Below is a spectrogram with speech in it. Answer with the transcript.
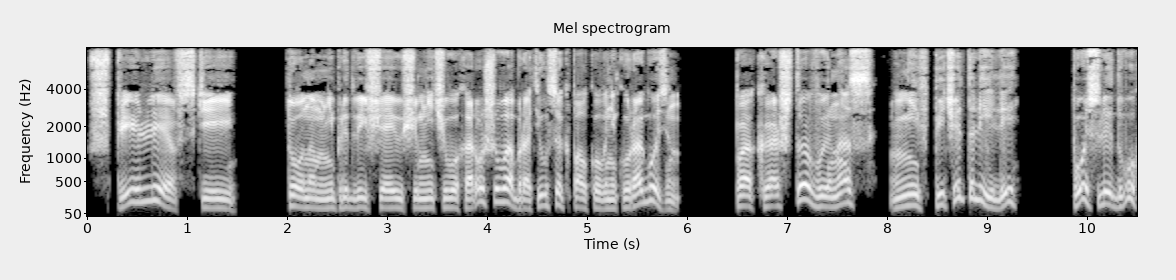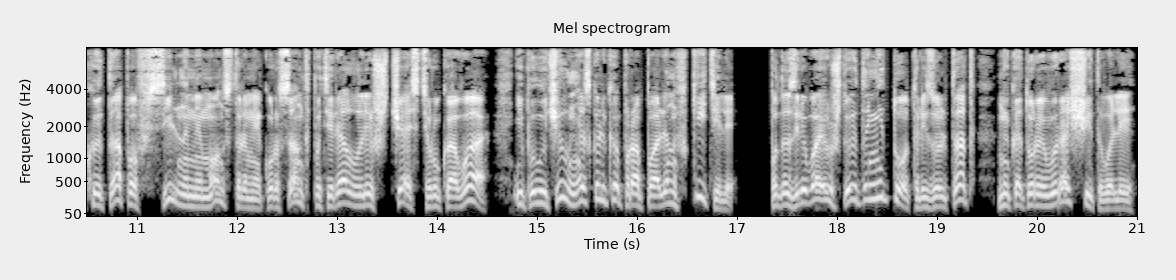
«Шпилевский!» Тоном, не предвещающим ничего хорошего, обратился к полковнику Рогозин. «Пока что вы нас не впечатлили. После двух этапов с сильными монстрами курсант потерял лишь часть рукава и получил несколько пропален в кителе. Подозреваю, что это не тот результат, на который вы рассчитывали,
